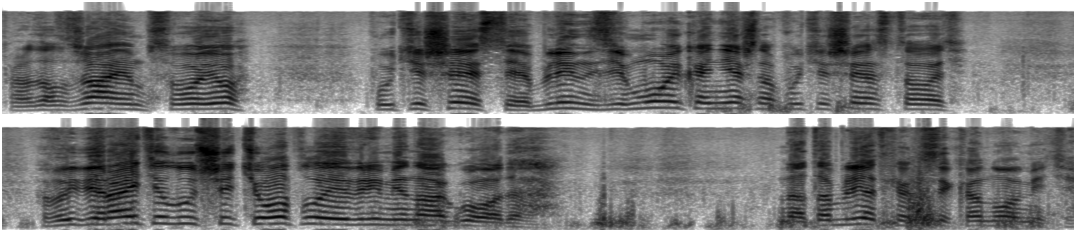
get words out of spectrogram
Продолжаем свое путешествие. Блин, зимой, конечно, путешествовать. Выбирайте лучше теплые времена года. На таблетках сэкономите.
